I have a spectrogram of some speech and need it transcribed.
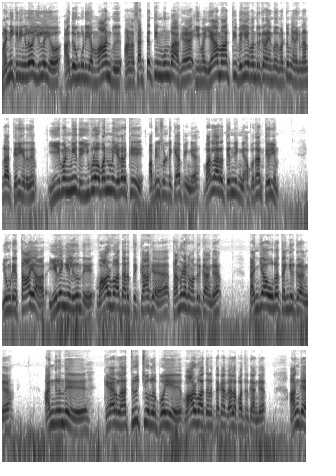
மன்னிக்கிறீங்களோ இல்லையோ அது உங்களுடைய மாண்பு. ஆனால் சட்டத்தின் முன்பாக இவன் ஏமாற்றி வெளியே வந்திருக்கிறான் என்பது மட்டும் எனக்கு நன்றாக தெரிகிறது. இவன் மீது இவ்வளோ வன்மை எதற்கு? அப்படின்னு சொல்லிட்டு கேட்பீங்க வரலாறு தெரிஞ்சுங்க அப்போ தான் தெரியும். இவங்களுடைய தாயார் இலங்கையிலிருந்து வாழ்வாதாரத்துக்காக தமிழகம் வந்திருக்காங்க. தஞ்சாவூரில் தங்கியிருக்கிறாங்க. அங்கிருந்து கேரளா திருச்சூரில் போய் வாழ்வாதாரத்துக்காக வேலை பார்த்துருக்காங்க. அங்கே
